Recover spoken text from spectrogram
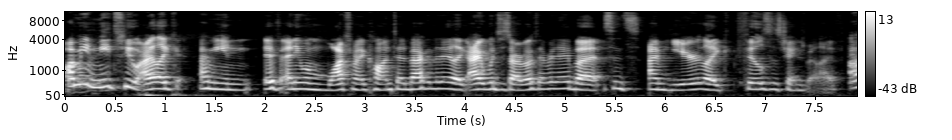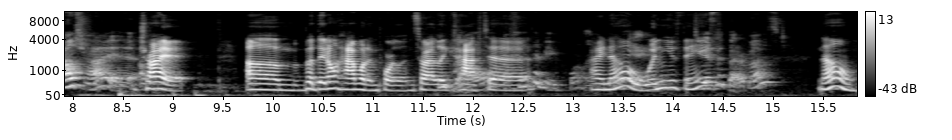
I mean, me too. I like. I mean, if anyone watched my content back in the day, like I went to Starbucks every day. But since I'm here, like Philz has changed my life. I'll try it. Try it. Um, but they don't have one in Portland, so I like have to. like that'd be in Portland. I know, wouldn't you think? Do you guys think? have Better Buzzed? No,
